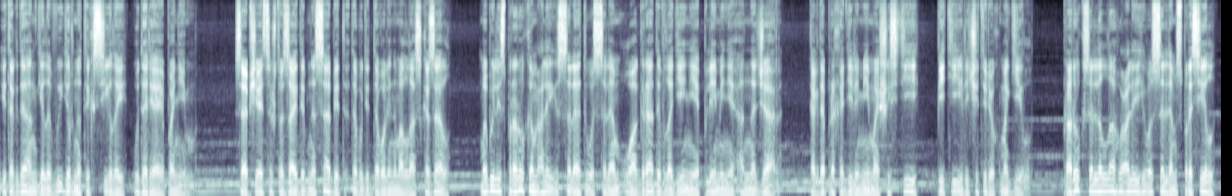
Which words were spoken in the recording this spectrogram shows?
и тогда ангелы выдернут их силой, ударяя по ним». Сообщается, что Зайд ибн Сабит, да будет доволен им Аллах, сказал «Мы были с пророком, алейхиссалату вассалям, у ограды владения племени Ан-Наджар, когда проходили мимо шести, пяти или четырех могил. Пророк, саллаллаху алейхи вассалям, спросил –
